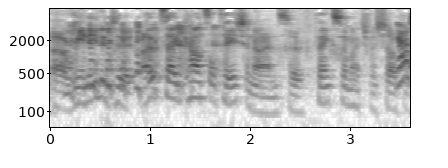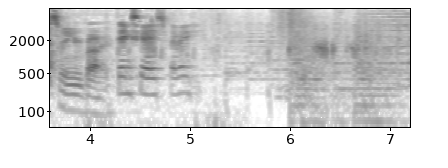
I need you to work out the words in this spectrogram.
uh, we needed to outside consultation on. So thanks so much, Michelle, Yeah. for swinging by. Thanks, guys. Bye bye.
